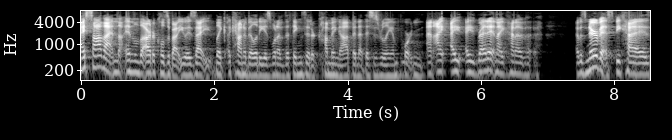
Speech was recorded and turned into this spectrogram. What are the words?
I saw that in the, in the, articles about you is that like accountability is one of the things that are coming up and that this is really important. And I, I, I read it and I kind of, I was nervous because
